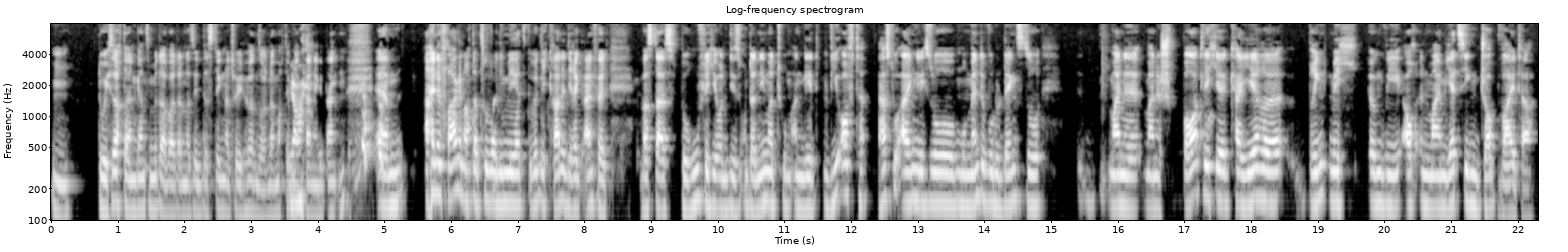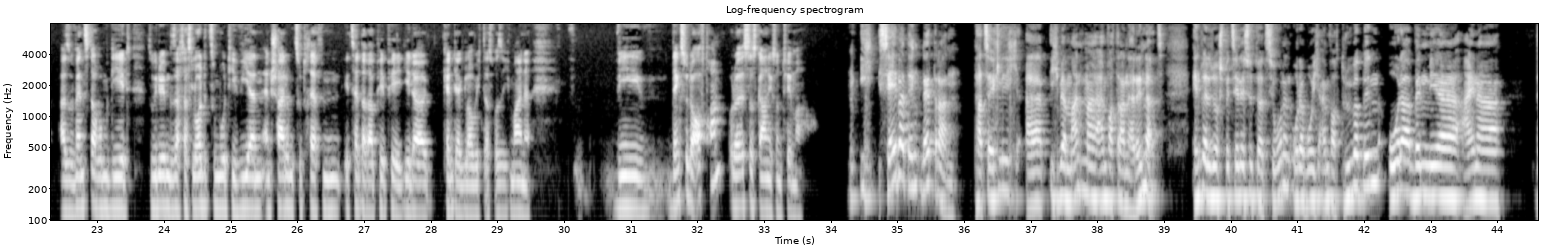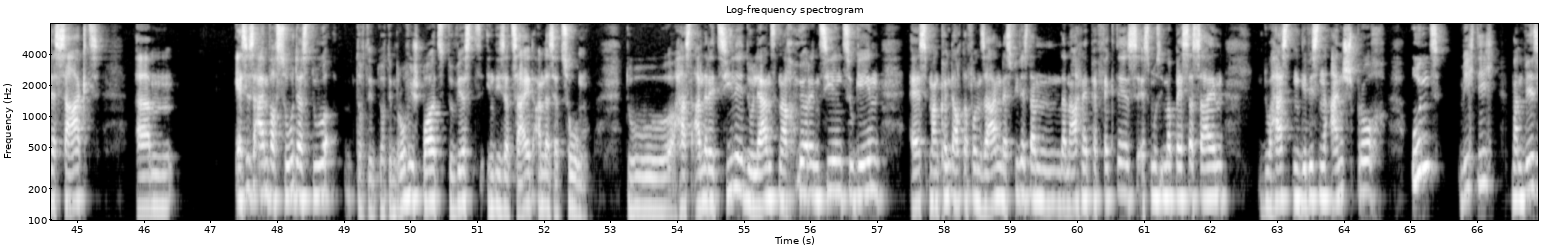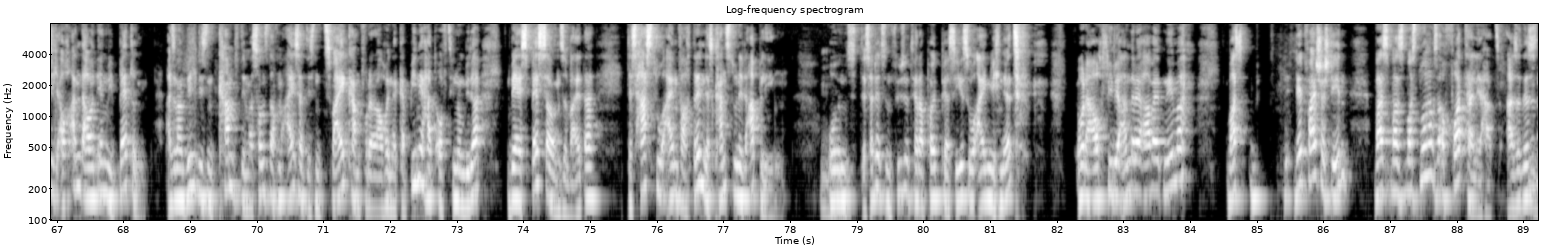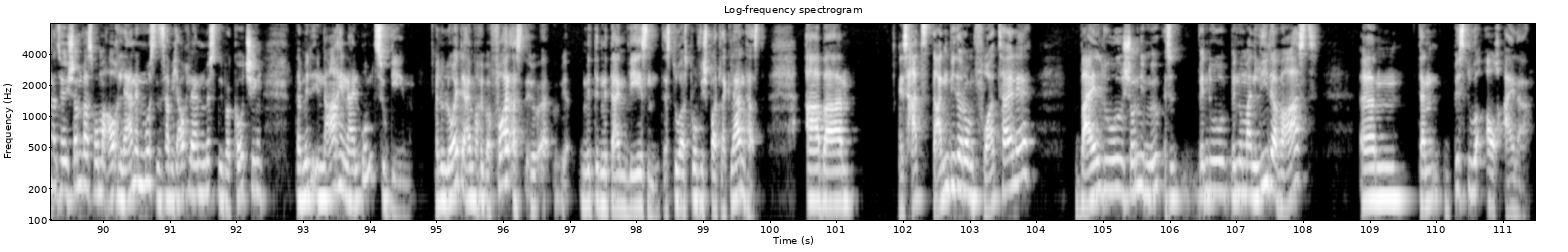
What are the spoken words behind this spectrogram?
Hm. Du, ich sag deinen ganzen Mitarbeitern, dass sie das Ding natürlich hören sollen. Da macht ihr ja. mal keine Gedanken. ähm, eine Frage noch dazu, weil die mir jetzt wirklich gerade direkt einfällt, was das berufliche und dieses Unternehmertum angeht. Wie oft hast du eigentlich so Momente, wo du denkst, so meine, meine sportliche Karriere bringt mich irgendwie auch in meinem jetzigen Job weiter? Also wenn es darum geht, so wie du eben gesagt hast, Leute zu motivieren, Entscheidungen zu treffen, etc. pp. Jeder kennt ja, glaube ich, das, was ich meine. Wie denkst du da oft dran oder ist das gar nicht so ein Thema? Ich selber denke nicht dran. Tatsächlich, äh, ich werde manchmal einfach dran erinnert. Entweder durch spezielle Situationen oder wo ich einfach drüber bin oder wenn mir einer das sagt. Ähm, es ist einfach so, dass du durch den, durch den Profisport, du wirst in dieser Zeit anders erzogen. Du hast andere Ziele, du lernst nach höheren Zielen zu gehen. Es, man könnte auch davon sagen, dass vieles dann danach nicht perfekt ist. Es muss immer besser sein. Du hast einen gewissen Anspruch Und wichtig, man will sich auch andauernd irgendwie betteln. Also man will diesen Kampf, den man sonst auf dem Eis hat, diesen Zweikampf oder auch in der Kabine hat oft hin und wieder, wer ist besser und so weiter, das hast du einfach drin, das kannst du nicht ablegen. Mhm. Und das hat jetzt ein Physiotherapeut per se so eigentlich nicht. oder auch viele andere Arbeitnehmer. Was nicht falsch verstehen, was, was, was durchaus auch Vorteile hat. Also das ist mhm. natürlich schon was, wo man auch lernen muss, das habe ich auch lernen müssen über Coaching, damit im Nachhinein umzugehen. Weil du Leute einfach überforderst mit, mit deinem Wesen, das du als Profisportler gelernt hast. Aber es hat dann wiederum Vorteile, weil du schon die Möglichkeit, also wenn du, wenn du mal ein Leader warst, ähm, dann bist du auch einer.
